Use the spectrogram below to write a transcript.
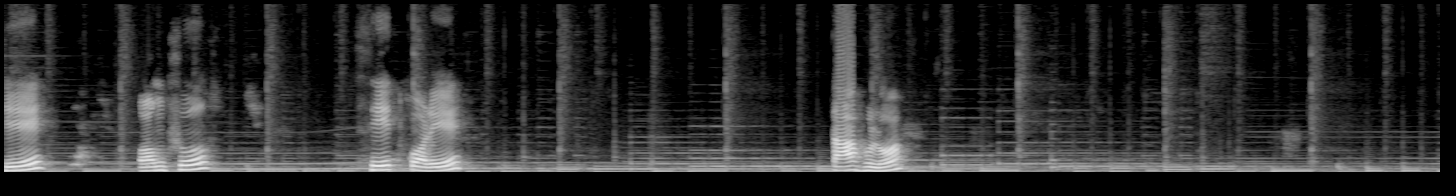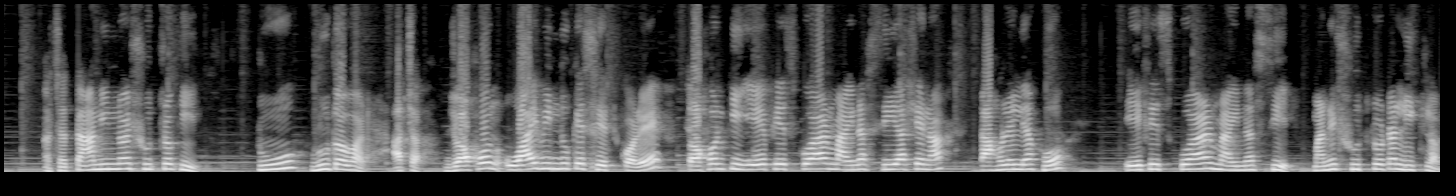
যে অংশ সেট করে, তা হলো আচ্ছা তা নির্ণয় সূত্র কি? টু রুট ওভার আচ্ছা যখন ওয়াই বিন্দুকে সেট করে, তখন কি এফ স্কোয়ার মাইনাস সি আসে না? তাহলে লেখো এফ স্কোয়ার মাইনাস সি মানে সূত্রটা লিখলাম,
